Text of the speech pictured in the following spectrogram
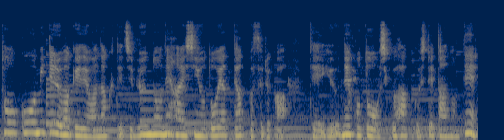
投稿を見てるわけではなくて自分のね配信をどうやってアップするかっていうねことを四苦八苦してたので、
